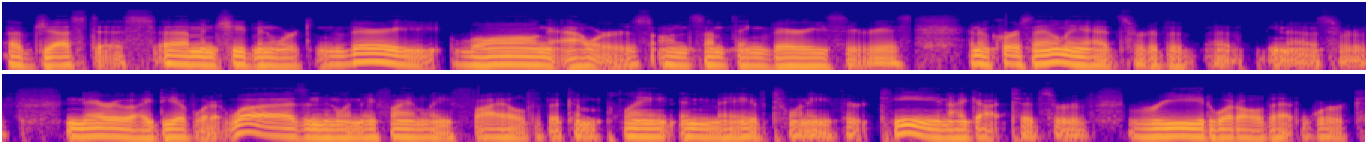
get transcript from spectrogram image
of Justice, um, and she'd been working very long hours on something very serious. And of course, I only had sort of a, a you know sort of narrow idea of what it was. And then when they finally filed the complaint in May of 2013, I got to sort of read what all that work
